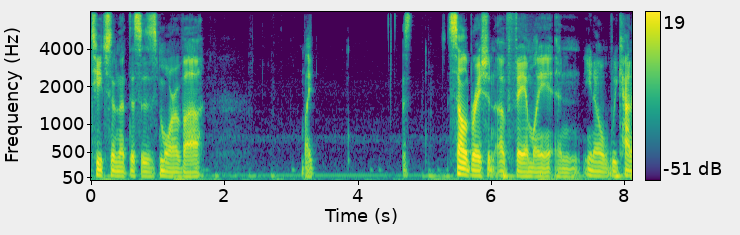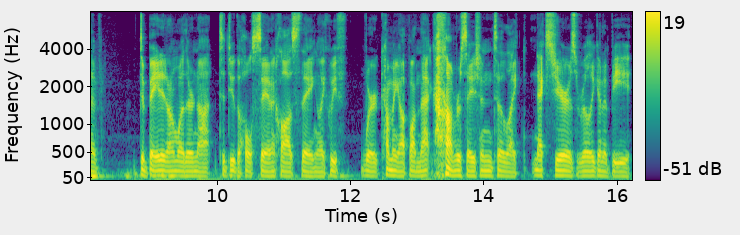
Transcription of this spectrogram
teach them that this is more of a like celebration of family. And you know we kind of debated on whether or not to do the whole santa claus thing like we've we're coming up on that conversation to like next year is really going to be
